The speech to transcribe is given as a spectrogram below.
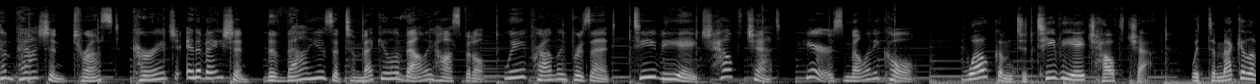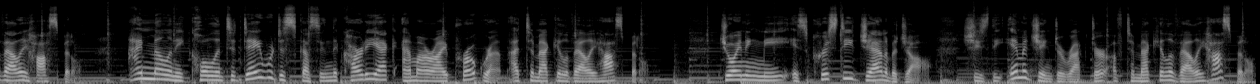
Compassion, trust, courage, innovation. The values of Temecula Valley Hospital. We proudly present TVH Health Chat. Here's Melanie Cole. Welcome to TVH Health Chat with Temecula Valley Hospital. I'm Melanie Cole, and today we're discussing the cardiac MRI program at Temecula Valley Hospital. Joining me is Christy Janabajal. She's the imaging director of Temecula Valley Hospital.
